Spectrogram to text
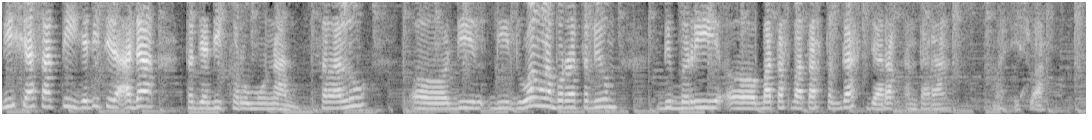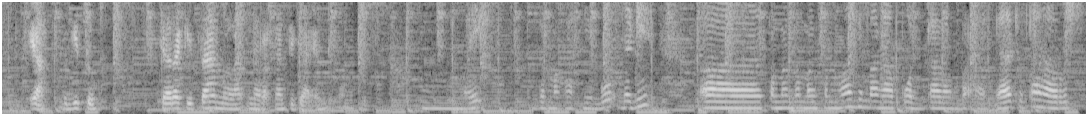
disiasati, jadi tidak ada terjadi kerumunan. Selalu eh, di di ruang laboratorium diberi eh, batas-batas tegas jarak antara mahasiswa. Ya, begitu cara kita menerapkan 3M di kampus. Hmm, baik, terima kasih Bu. Jadi eh, teman-teman semua di mana pun kalian berada, kita harus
